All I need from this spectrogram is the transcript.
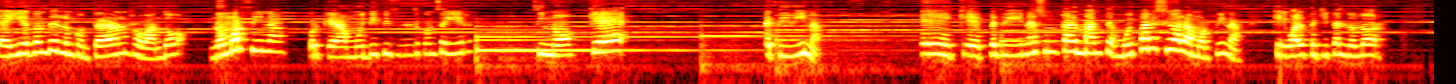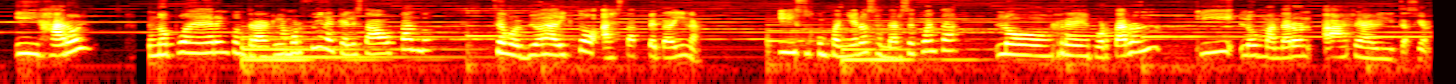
y ahí es donde lo encontraron robando no morfina, porque era muy difícil de conseguir, sino que petidina. Eh, que petidina es un calmante muy parecido a la morfina, que igual te quita el dolor. Y Harold, no poder encontrar la morfina que él estaba buscando, se volvió adicto a esta petadina. Y sus compañeros, al darse cuenta, lo reportaron y lo mandaron a rehabilitación.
